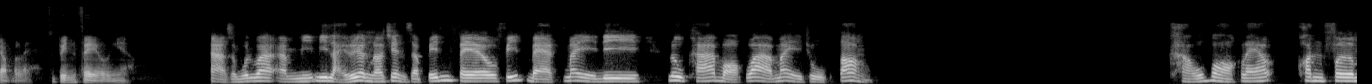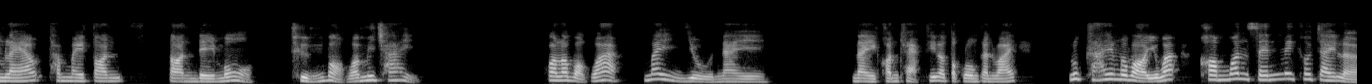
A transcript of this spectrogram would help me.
กับอะไร sprint fail เงี้ยอ่าสมมุติว่ามีมีหลายเรื่องเนาะเช่น sprint fail feedback ไม่ดีลูกค้าบอกว่าไม่ถูกต้อง เขาบอกแล้ว confirm แล้วทำไมตอนตอน demo ถึงบอกว่าไม่ใช่ พอเราบอกว่าไม่อยู่ในในคอนแท c t ที่เราตกลงกันไว้ ลูกค้ายังมาบอกอยู่ว่า common sense ไม่เข้าใจเหรอ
